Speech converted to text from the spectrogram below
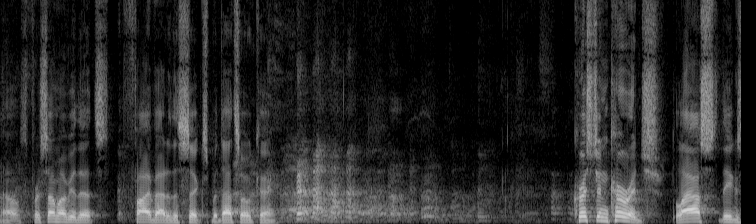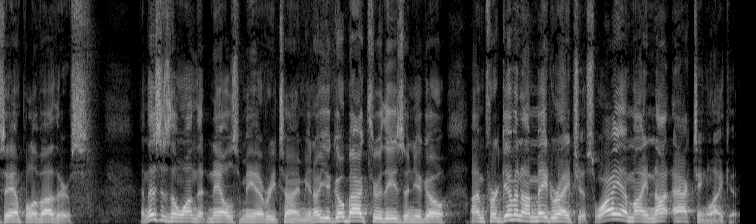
No, for some of you that's five out of the six, but that's okay. Christian courage, last, the example of others. And this is the one that nails me every time. You know, you go back through these and you go, I'm forgiven, I'm made righteous. Why am I not acting like it?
